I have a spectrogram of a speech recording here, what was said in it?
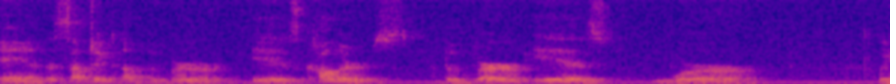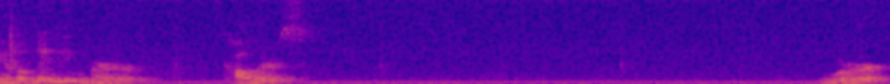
And the subject of the verb is colors. The verb is were. We have a linking verb, colors, were.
